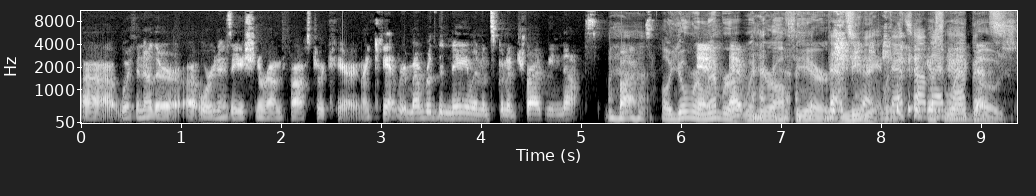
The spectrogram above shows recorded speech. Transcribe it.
uh, with another uh, organization around foster care, and I can't remember the name, and it's going to drive me nuts. But oh, you'll remember and, it when you're off the air that's immediately. Right. That's how that's that happens.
